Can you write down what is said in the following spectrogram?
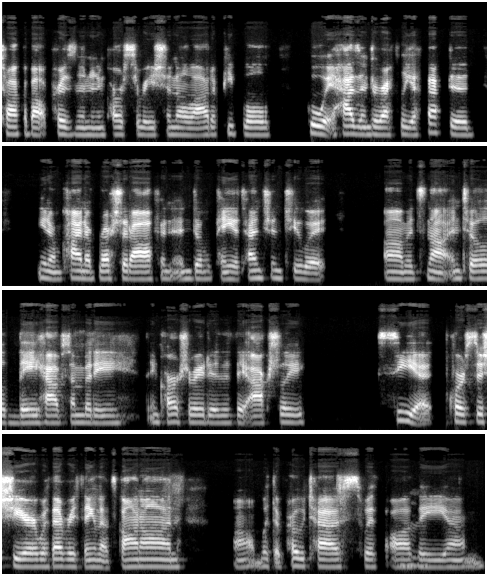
talk about prison and incarceration, a lot of people who it hasn't directly affected, you know, kind of brush it off and, and don't pay attention to it. Um, it's not until they have somebody incarcerated that they actually see it. Of course, this year with everything that's gone on, um, with the protests, with all mm-hmm. the um,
